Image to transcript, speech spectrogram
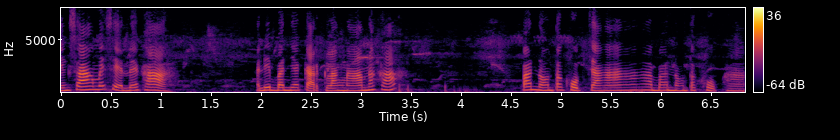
ยังสร้างไม่เสร็จเลยค่ะ อันนี้บรรยากาศกลางน้ำนะคะ บ้านน้องตะขบจ้า บ้านน้องตะขบค่ะ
